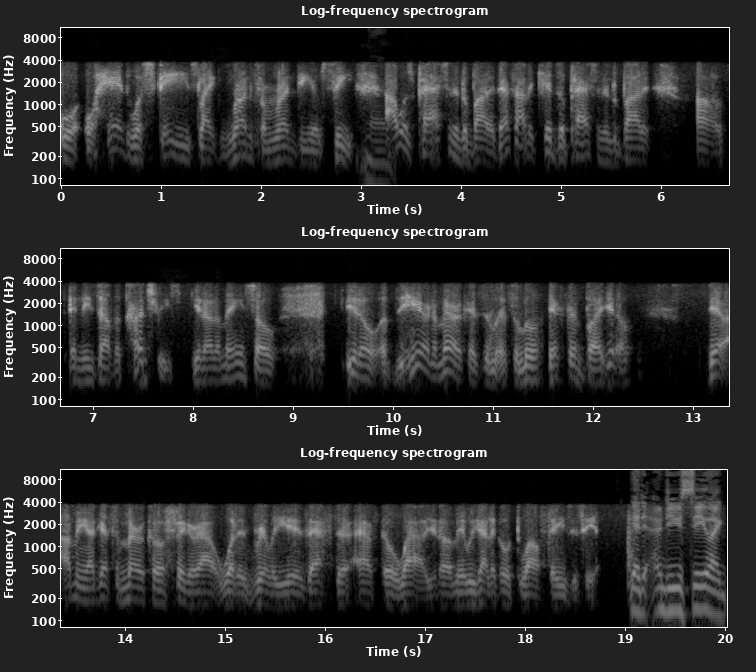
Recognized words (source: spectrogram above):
or, or handle a stage like Run from Run DMC. Right. I was passionate about it. That's how the kids are passionate about it uh, in these other countries. You know what I mean? So, you know, here in America, it's a, it's a little different, but you know, yeah, I mean, I guess America will figure out what it really is after after a while. You know, I mean, we got to go through our phases here. Yeah, and do you see like,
